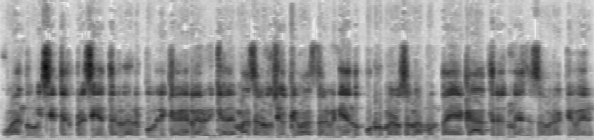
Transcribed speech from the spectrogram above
cuando visita el presidente de la República Guerrero y que además anunció que va a estar viniendo por lo menos a la montaña cada tres meses. Habrá que ver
